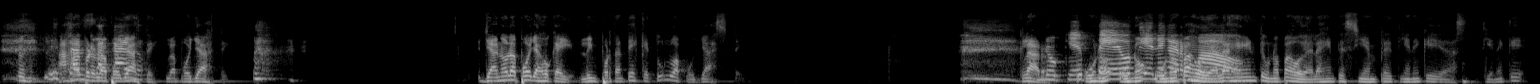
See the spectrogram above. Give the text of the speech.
Ajá, pero lo apoyaste, lo apoyaste. Ya no lo apoyas, ok. Lo importante es que tú lo apoyaste. Claro. Qué uno, peo uno, tienen uno para joder a la gente, uno para joder a la gente siempre tiene que, tiene que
